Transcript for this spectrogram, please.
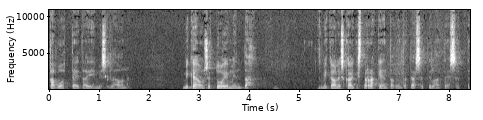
tavoitteita ihmisillä on. Mikä on se toiminta, mikä olisi kaikista rakentavinta tässä tilanteessa, että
